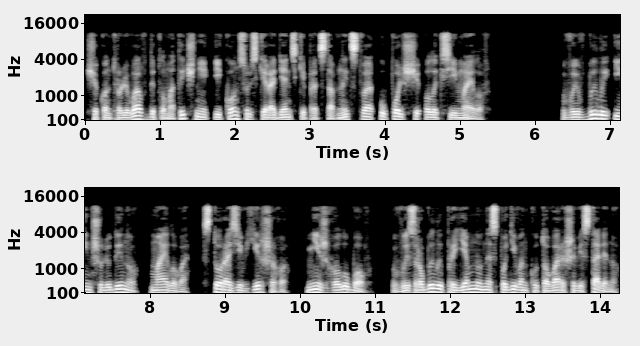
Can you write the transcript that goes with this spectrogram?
що контролював дипломатичні і консульські радянські представництва у Польщі Олексій Майлов. Ви вбили іншу людину, Майлова, сто разів гіршого, ніж Голубов. Ви зробили приємну несподіванку товаришеві Сталіну,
